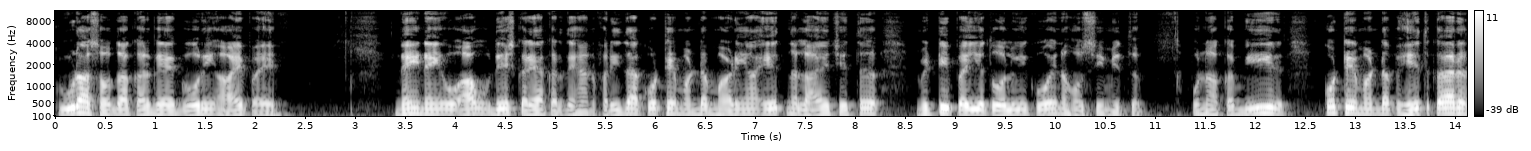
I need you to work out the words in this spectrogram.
ਕੂੜਾ ਸੌਦਾ ਕਰ ਗਏ, ਗੋਰੀ ਆਏ ਪਏ। ਨਹੀਂ ਨਹੀਂ, ਉਹ ਆਪ ਉਪਦੇਸ਼ ਕਰਿਆ ਕਰਦੇ ਹਨ। ਫਰੀਦਾ ਕੋਠੇ ਮੰਡਪ ਮਾੜੀਆਂ ਏਤ ਨ ਲਾਏ ਚਿਤ ਮਿੱਟੀ ਪਈ ਤੋਲਵੀ ਕੋਈ ਨ ਹੋਸੀ ਮਿਤ ਪੁਨਾ ਕਬੀਰ ਕੋਠੇ ਮੰਡਪ ਹੇਤ ਕਰ,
